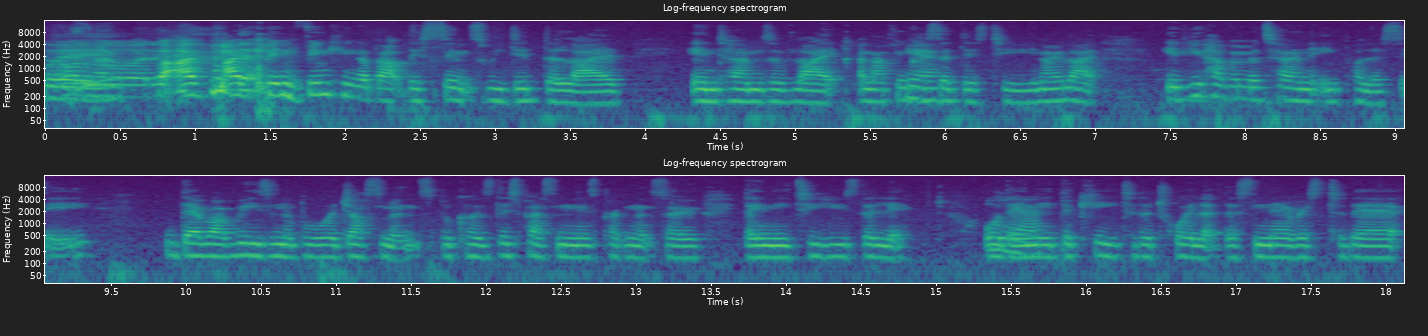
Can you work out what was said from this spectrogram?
But, Oh, no, but I've, I've been thinking about this since we did the live in terms of like, and I think I said this to you, you know, like if you have a maternity policy, there are reasonable adjustments because this person is pregnant, so they need to use the lift or they need the key to the toilet that's nearest to their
